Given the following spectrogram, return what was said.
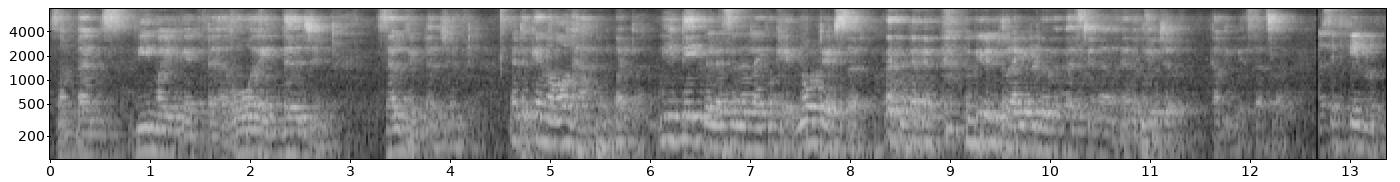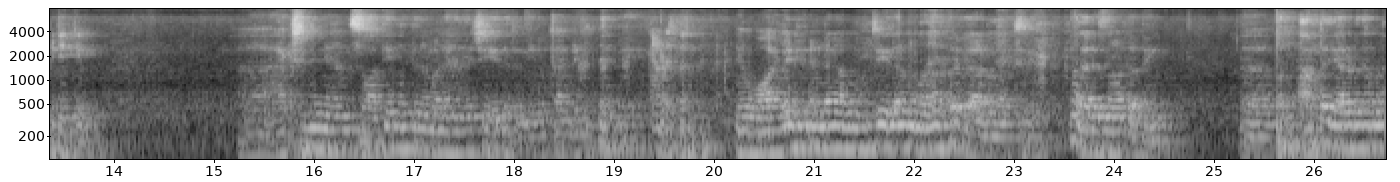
sometimes we might get uh, over-indulgent, self-indulgent. That can all happen, but we take the lesson and like, okay, noted, sir. we will try to do the best in, in the future, coming days, that's all. Does it feel repetitive? Actually ഞാൻ സ്വാധീനത്തിന് മലഹന ചെയ്തിട്ടുണ്ട്. നിങ്ങൾ കണ്ടിട്ട് ഞാൻ വയലിൻ കണ്ട ചെയ്താൽ മാത്രമേ കാണുള്ളൂ actually that is not the thing art കാരണം നമ്മൾ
